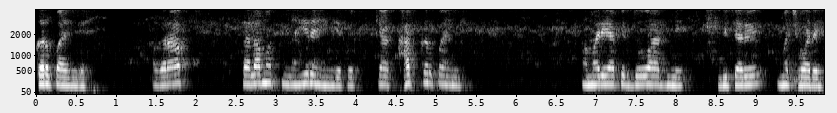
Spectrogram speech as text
कर पाएँगे। अगर आप सलामत नहीं रहेंगे तो क्या खाक कर पाएँगे? हमारे यहाँ पे दो आदमी बेचारे मछुआरे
